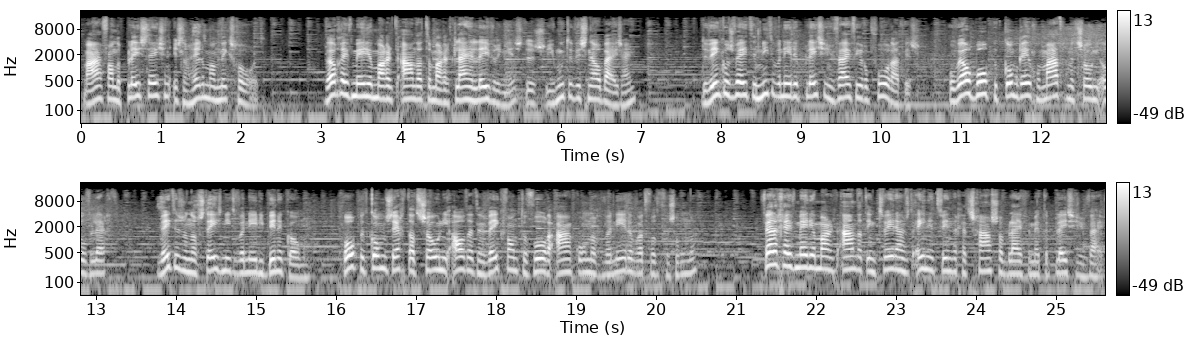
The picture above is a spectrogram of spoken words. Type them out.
Maar van de PlayStation is nog helemaal niks gehoord. Wel geeft Mediamarkt aan dat er maar een kleine levering is, dus je moet er weer snel bij zijn. De winkels weten niet wanneer de PlayStation 5 weer op voorraad is. Hoewel bol.com regelmatig met Sony overlegt, weten ze nog steeds niet wanneer die binnenkomen. Bol.com zegt dat Sony altijd een week van tevoren aankondigt wanneer er wat wordt verzonden. Verder geeft Mediamarkt aan dat in 2021 het schaars zal blijven met de PlayStation 5.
